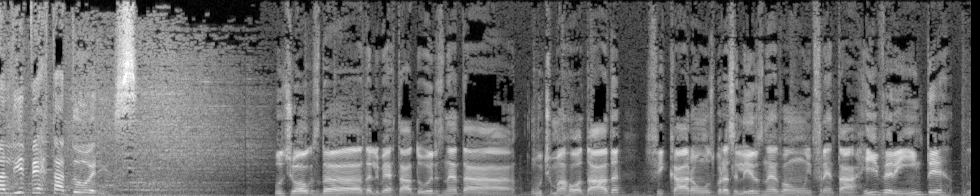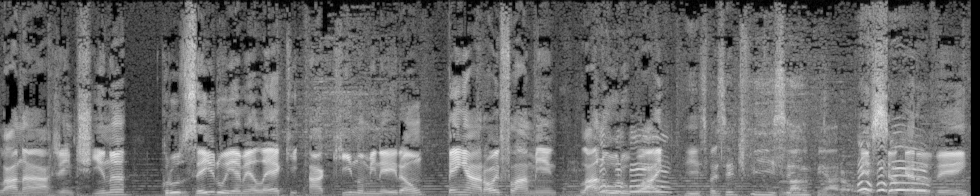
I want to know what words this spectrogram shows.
Copa Libertadores. Os jogos da, da Libertadores, né, da última rodada, ficaram os brasileiros, né, vão enfrentar River e Inter lá na Argentina, Cruzeiro e Emelec aqui no Mineirão, Penharol e Flamengo lá no Uruguai. Isso vai ser difícil, Lá no hein? Penharol. Esse eu quero ver, hein?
